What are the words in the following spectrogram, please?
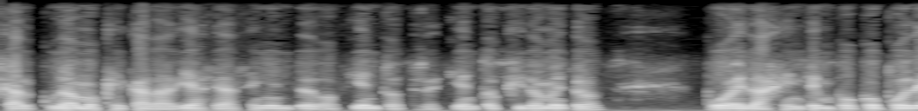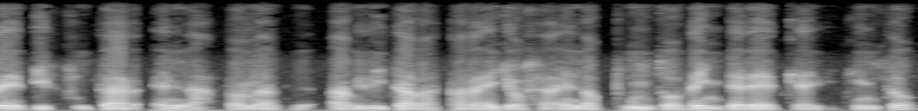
calculamos que cada día se hacen entre 200 300 kilómetros, pues la gente un poco puede disfrutar en las zonas habilitadas para ello, o sea, en los puntos de interés, que hay distintos,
